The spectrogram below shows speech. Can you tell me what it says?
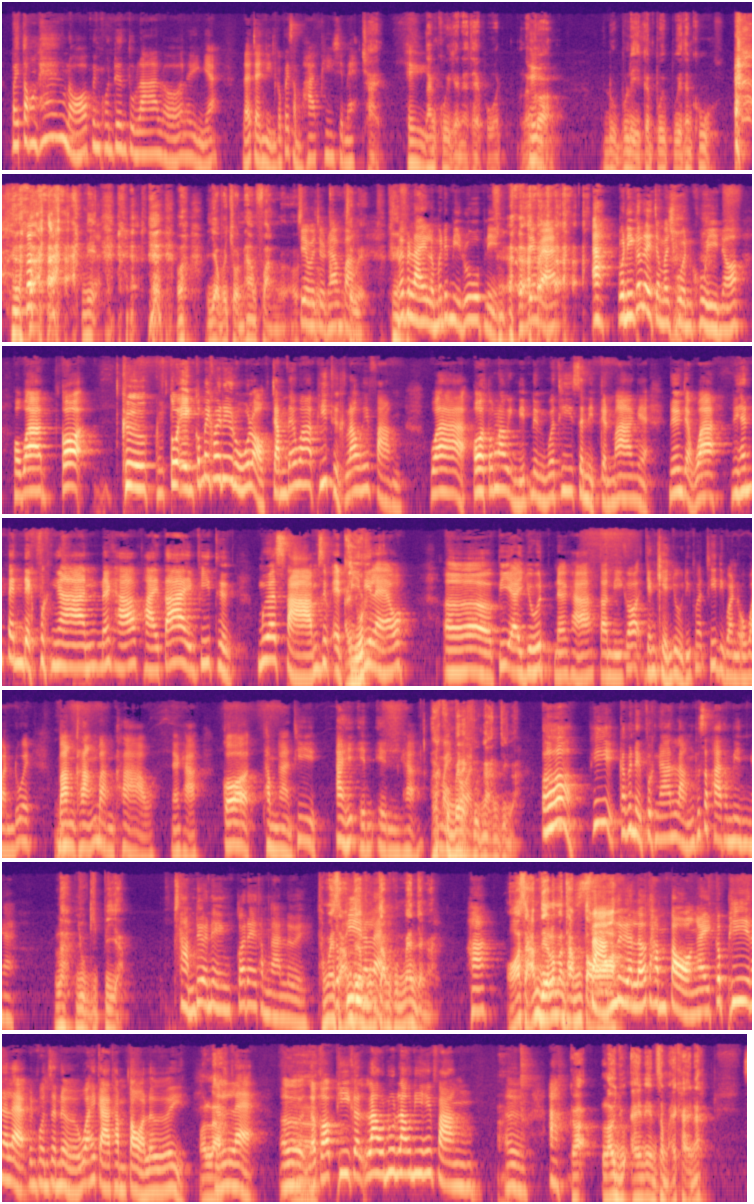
ใบตองแห้งเหรอ เป็นคนเดือนตุลาเหรออะไรอย่างเงี้ย แล้วอาจารย์หญินก็ไปสัมภาษณ์พี่ใช่ไหมใช่เออนั่งคุยกันในไทยโพสต์แล้วเออก็ดูดบุหรี่กันปุยๆทั้งคู่ นี่เยาวชนห้ามฟังอเยาวชนห้ามฟังซะเลยไม่เป็นไรเราไม่ได้มีรูปนี่ใช่ไหมอะวันนี้ก็เลยจะมาชวนคุยเนาะเพราะว่าก็คือตัวเองก็ไม่ค่อยได้รู้หรอกจำได้ว่าพี่ถึกเล่าให้ฟังว่าอ๋อต้องเล่าอีกนิดนึงว่าที่สนิทกันมากเนี่ย เนื่องจากว่าดิฉันเป็นเด็กฝึกงานนะคะ ภายใต้พี่ถึกเมื่อ 31 ปีที่แล้วเออพี่อายุธนะคะ ตอนนี้ก็ยังเขียนอยู่ที่ที่ดีวันโอวันด้วย บางครั้งบางคราวนะคะ ก็ทำงานที่ INN ค่ะเฮ้สยมัยคุณไม่ได้ก่อนฝึกงานจริงเหรอะเออ พี่ก็เป็นเด็กฝึกงานหลังพฤษภาธมินไงล่ะอยู่กี่ปีอะสามเดือนเองก็ได้ทำงานเลยทำไมก็สามพี่เดือนนั่ผนมแหละจำคุณแม่นจังอะฮะอ๋อสามเดือนแล้วมันทำต่อสามเดือนแล้วทำต่อไงก็พี่นั่นแหละ เป็นคนเสนอว่าให้กาทำต่อเลยอ๋อเหรอนั่นแหละ เอออ่าแล้วก็พี่ก็เล่านู่นเล่านี่ให้ฟัง เอออะก็เราอยู่ INN สมัยใครนะ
